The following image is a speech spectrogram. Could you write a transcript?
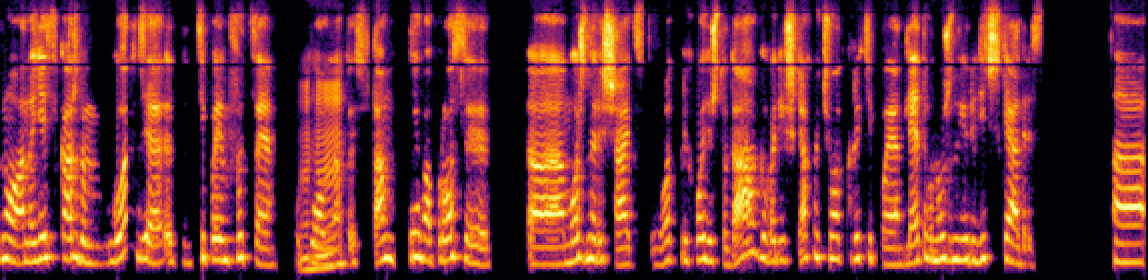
ну, оно есть в каждом городе, это типа МФЦ, условно, uh-huh. то есть там все вопросы э, можно решать. Вот приходишь туда, говоришь, я хочу открыть ИП, для этого нужен юридический адрес. Э,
